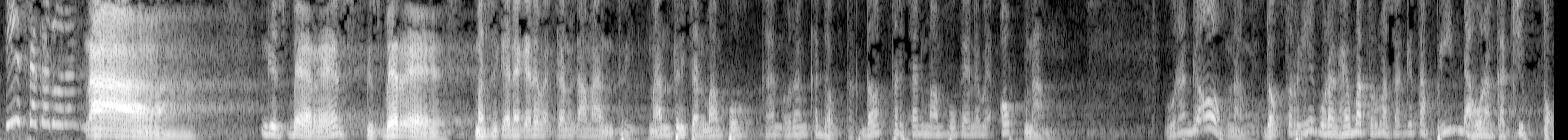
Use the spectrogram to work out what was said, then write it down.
bisa kan orang? Nah geus beres geus beres. Masih kena kena kan ka mantri. Mantri can mampu kan orang ke dokter. Dokter can mampu kena we opnam. Orang dia opnam. Dokter ieu kurang hebat rumah sakit tak pindah orang ke cipto.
